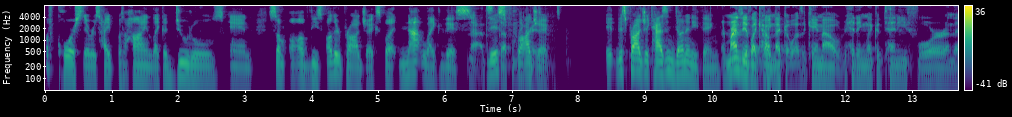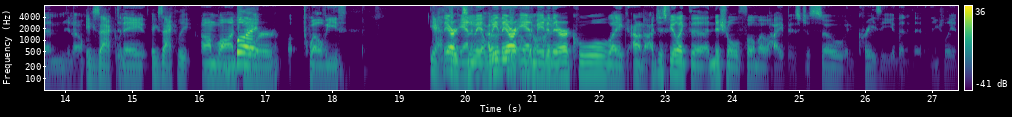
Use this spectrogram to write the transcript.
of course, there was hype behind like a Doodles and some of these other projects, but not like this. Nah, this project, it, this project hasn't done anything. it reminds me of like how Like- Mecca was. It came out hitting like a 10 ETH floor, and then you know Exactly. today Exactly. on launch But- they were 12 ETH. Yeah. They are 13, a animated. I mean, they are even a little animated. They are cool. Like I don't know. I just feel like the initial FOMO hype is just so and crazy, and then the, usually, it,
